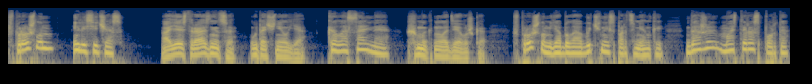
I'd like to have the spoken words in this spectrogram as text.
«В прошлом или сейчас?» «А есть разница?» — уточнил я. «Колоссальная», — хмыкнула девушка. В прошлом я была обычной спортсменкой. Даже мастера спорта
